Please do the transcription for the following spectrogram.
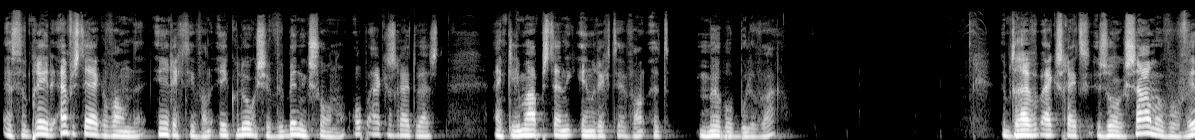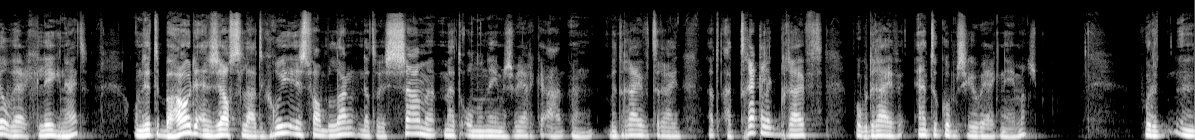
het verbreden en versterken van de inrichting van ecologische verbindingszone op Eckersrijd West en klimaatbestendig inrichten van het Meubelboulevard. De bedrijven op Extract zorgen samen voor veel werkgelegenheid. Om dit te behouden en zelfs te laten groeien is van belang dat we samen met ondernemers werken aan een bedrijventerrein dat aantrekkelijk blijft voor bedrijven en toekomstige werknemers. Voor de uh,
